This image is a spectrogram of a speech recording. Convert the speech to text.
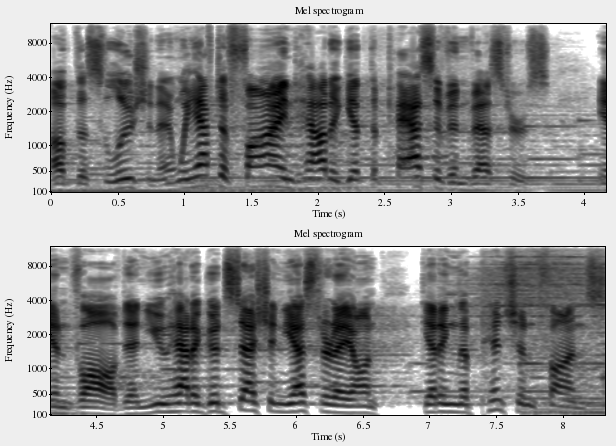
of the solution. And we have to find how to get the passive investors involved. And you had a good session yesterday on getting the pension funds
